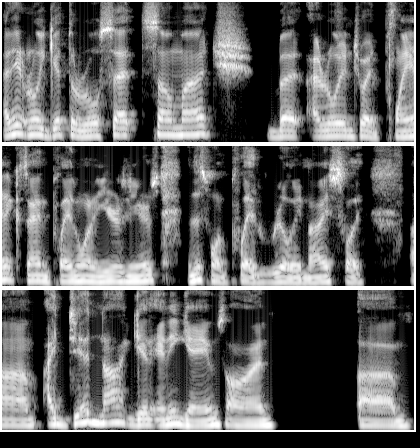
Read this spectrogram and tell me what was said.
I didn't really get the rule set so much, but I really enjoyed playing it because I hadn't played one in years and years, and this one played really nicely. Um, I did not get any games on. Um,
